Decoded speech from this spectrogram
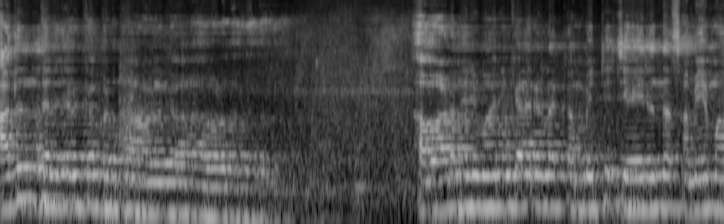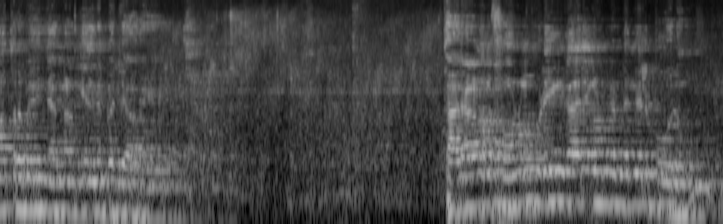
അതിൽ തിരഞ്ഞെടുക്കപ്പെടുന്ന ആളുകളാണ് അവാർഡ് നൽകുന്നത്. അവാർഡ് തീരുമാനിക്കാനുള്ള കമ്മിറ്റി ചേരുന്ന സമയം മാത്രമേ ഞങ്ങൾക്ക് ഇതിനെപ്പറ്റി അറിയുള്ളൂ. ധാരാളം ഫോൺ വിളിയും കാര്യങ്ങളൊക്കെ ഉണ്ടെങ്കിൽ പോലും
